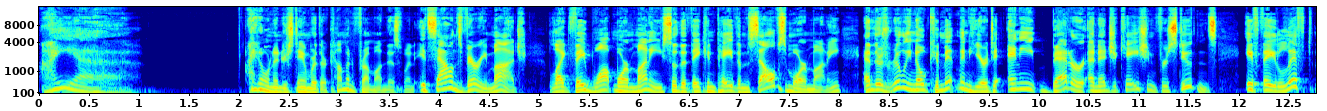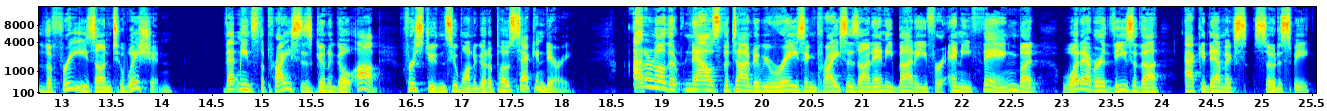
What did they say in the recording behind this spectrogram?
I uh I don't understand where they're coming from on this one. It sounds very much like they want more money so that they can pay themselves more money and there's really no commitment here to any better an education for students. If they lift the freeze on tuition, that means the price is going to go up for students who want to go to post-secondary. I don't know that now's the time to be raising prices on anybody for anything, but whatever, these are the academics, so to speak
